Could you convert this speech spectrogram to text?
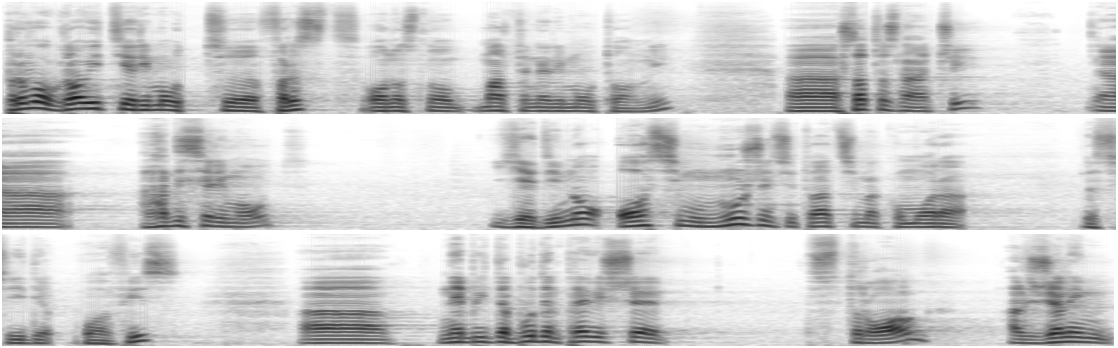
Prvo, Grovit je remote first, odnosno maltene remote only. Uh, šta to znači? Uh, radi se remote, jedino, osim u nužnim situacijama ako mora da se ide u ofis. Uh, ne bih da budem previše strog, ali želim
